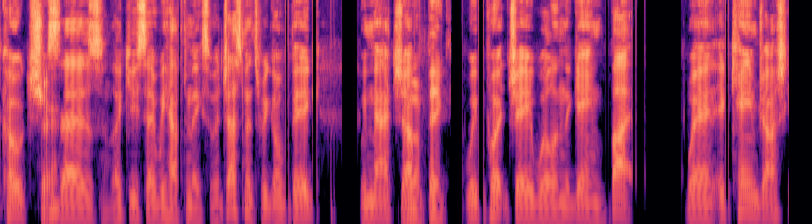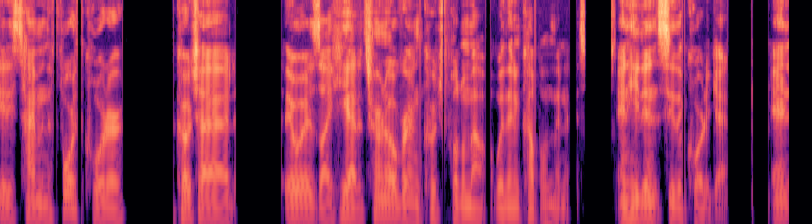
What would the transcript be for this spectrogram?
Coach Sure. says, like you said, we have to make some adjustments. We go big. We match We up went big. we put Jay Will in the game. But when it came Josh Giddey's time in the fourth quarter, coach had it was like he had a turnover and coach pulled him out within a couple of minutes. And he didn't see the court again. And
